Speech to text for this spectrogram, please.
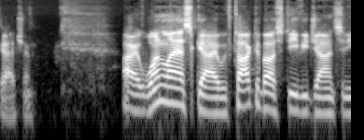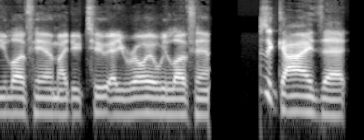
Gotcha. All right, one last guy. We've talked about Stevie Johnson. You love him. I do too. Eddie Royal, we love him. He's a guy that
